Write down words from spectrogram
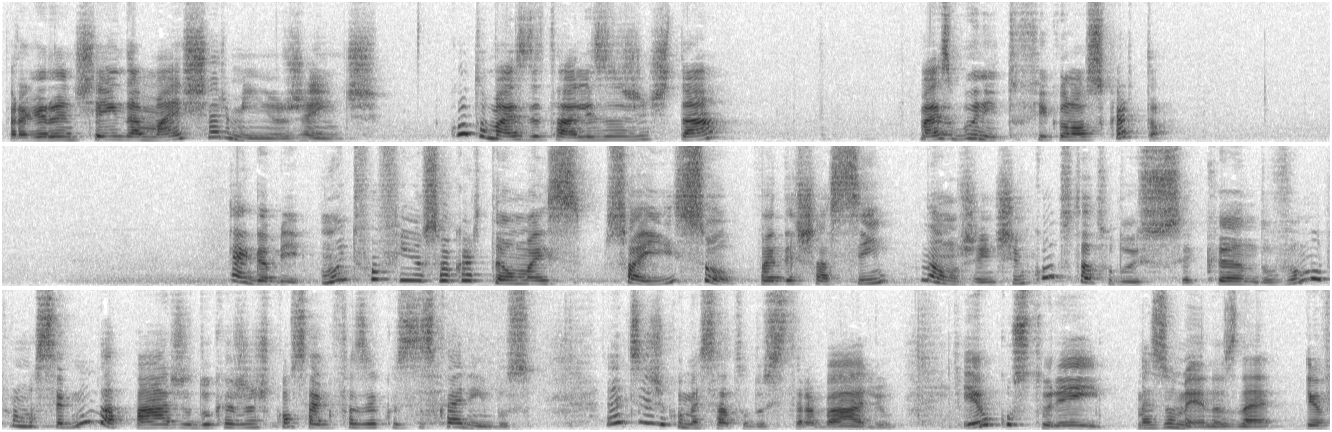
para garantir ainda mais charminho, gente. Quanto mais detalhes a gente dá, mais bonito fica o nosso cartão. É, Gabi, muito fofinho o seu cartão, mas só isso? Vai deixar assim? Não, gente, enquanto tá tudo isso secando, vamos para uma segunda parte do que a gente consegue fazer com esses carimbos. Antes de começar todo esse trabalho, eu costurei, mais ou menos, né? Eu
